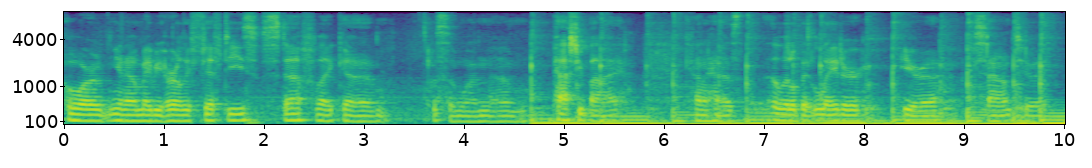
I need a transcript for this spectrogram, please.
or, you know, maybe early 50s stuff like, um, what's the one? Um, Pass You By kind of has a little bit later era sound to it.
